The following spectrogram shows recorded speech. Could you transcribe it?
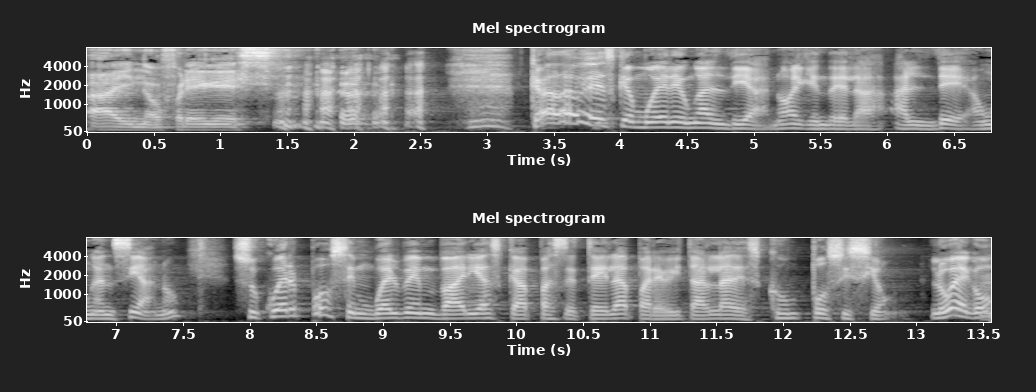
Ay, no fregues. Cada vez que muere un aldeano, alguien de la aldea, un anciano, su cuerpo se envuelve en varias capas de tela para evitar la descomposición. Luego,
